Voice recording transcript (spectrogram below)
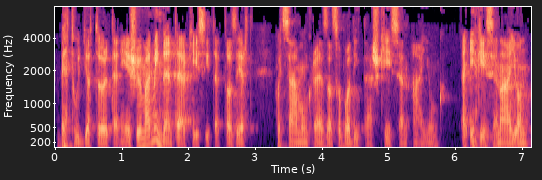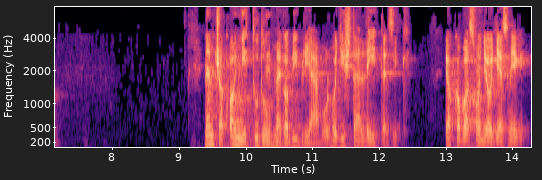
be tudja tölteni, és ő már mindent elkészített azért, hogy számunkra ez a szabadítás készen álljunk, készen álljon. Nem csak annyit tudunk meg a Bibliából, hogy Isten létezik. Jakab azt mondja, hogy ez még,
